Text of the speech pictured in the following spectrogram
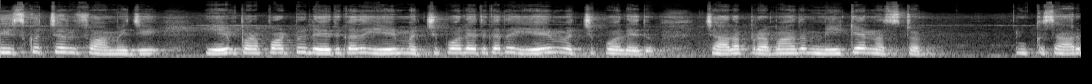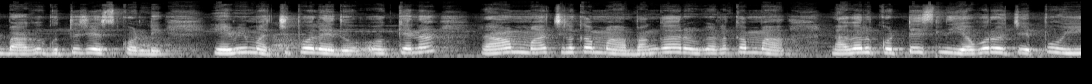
తీసుకొచ్చాను స్వామీజీ. ఏం పొరపాటు లేదు కదా ఏం మర్చిపోలేదు కదా ఏం మర్చిపోలేదు. చాలా ప్రమాదం మీకే నష్టం. ఒకసారి బాగా గుర్తు చేసుకోండి. ఏమీ మర్చిపోలేదు. ఓకేనా? రామ్మ చిలకమ్మ బంగారు గణకమ్మ నగలు కొట్టేసింది ఎవరో చెప్పు. ఈ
